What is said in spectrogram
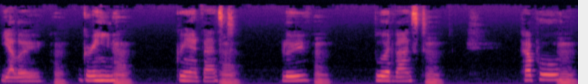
yellow, うん。 green, うん。 green advanced, うん。 blue, うん。 blue advanced, うん。 purple, うん。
